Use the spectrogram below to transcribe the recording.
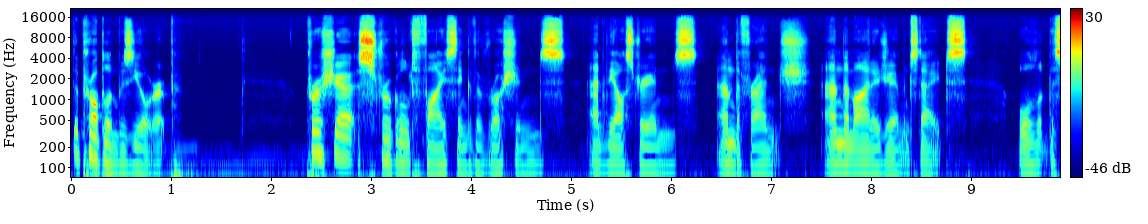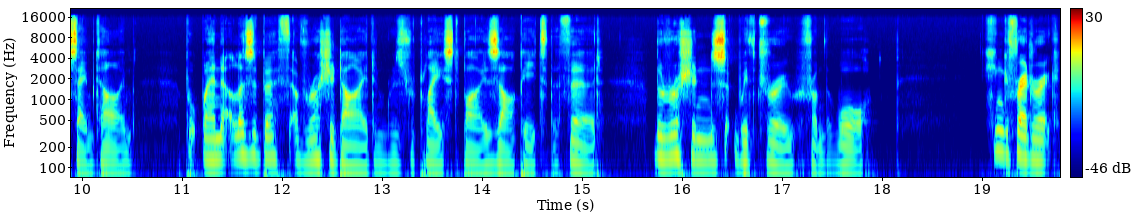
The problem was Europe. Prussia struggled fighting the Russians and the Austrians and the French and the minor German states all at the same time, but when Elizabeth of Russia died and was replaced by Tsar Peter III, the Russians withdrew from the war. King Frederick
